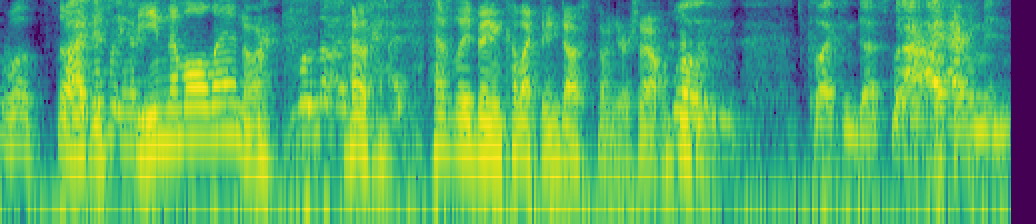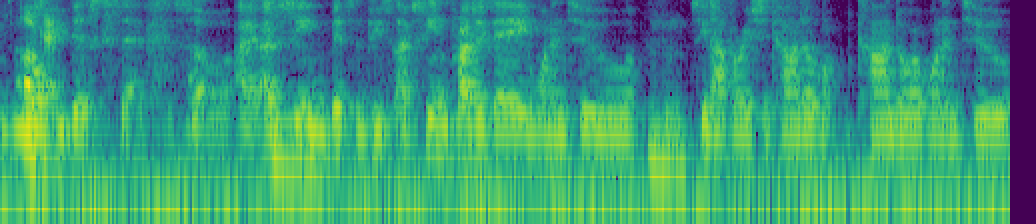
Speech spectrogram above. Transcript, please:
Well, so Well, have you definitely seen them all then, or well, no, I, I, have they been collecting dust on your shelf? well, collecting dust, but I, I have them in multi-disc sets. So I, I've seen bits and pieces. I've seen Project A one and 2 Mhm. Seen Operation Condor, Condor one and two.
